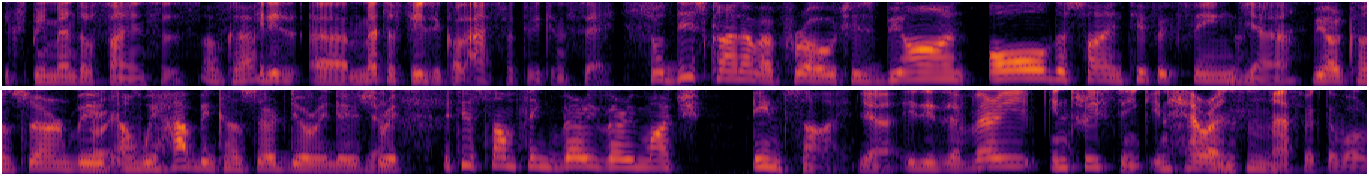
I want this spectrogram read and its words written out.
experimental sciences. Okay. It is a metaphysical aspect, we can say. So this kind of approach is beyond all the scientific things Yeah. we are concerned with, Right. and we have been concerned during the history. It is something very, very much inside. Yeah, it is a very interesting inherence Mhm. aspect of our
